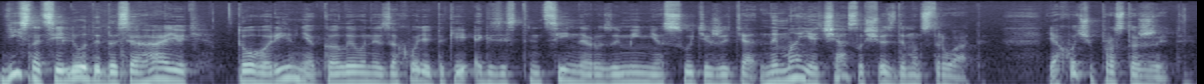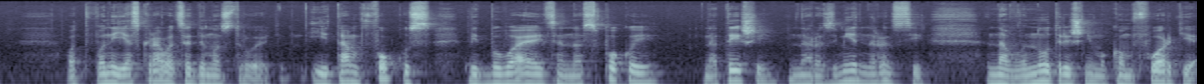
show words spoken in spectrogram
Дійсно, ці люди досягають того рівня, коли вони заходять в таке екзистенційне розуміння суті життя. Немає часу щось демонструвати. Я хочу просто жити. От вони яскраво це демонструють. І там фокус відбувається на спокої, на тиші, на розмірності, на внутрішньому комфорті,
